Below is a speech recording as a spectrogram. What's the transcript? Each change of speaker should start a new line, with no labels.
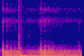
Get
